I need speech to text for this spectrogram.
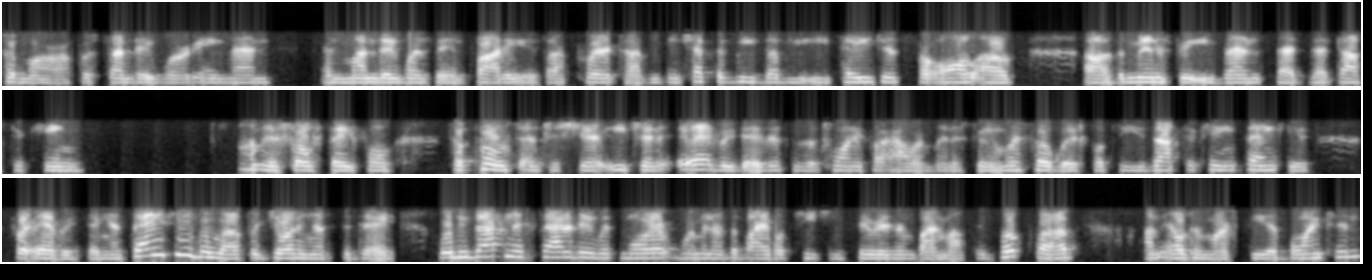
tomorrow for Sunday Word. Amen. And Monday, Wednesday, and Friday is our prayer time. You can check the BWE pages for all of uh, the ministry events that, that Dr. King um, is so faithful to post and to share each and every day. This is a 24 hour ministry, and we're so grateful to you. Dr. King, thank you for everything. And thank you, beloved, for joining us today. We'll be back next Saturday with more Women of the Bible teaching series and bi monthly book club. I'm Elder Marcia Boynton,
